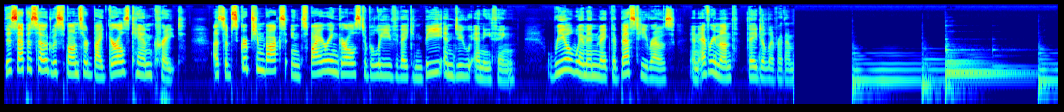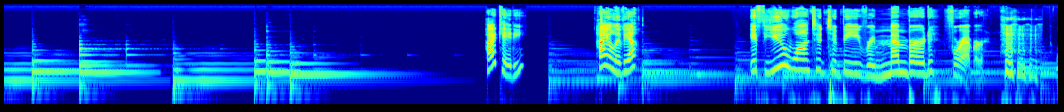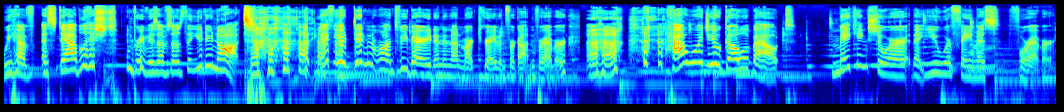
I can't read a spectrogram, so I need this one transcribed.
This episode was sponsored by Girls Can Crate, a subscription box inspiring girls to believe they can be and do anything. Real women make the best heroes, and every month they deliver them. Hi, Katie. Hi, Olivia. If you wanted to be remembered forever, we have established in previous episodes that you do not. but if you didn't want to be buried in an unmarked grave and forgotten forever, Uh huh. how would you go about making sure that you were famous forever?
